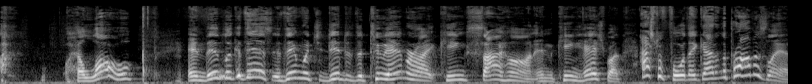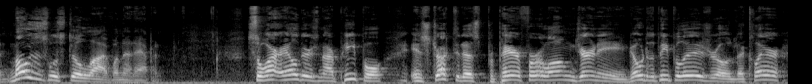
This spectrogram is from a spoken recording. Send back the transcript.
Hello? And then look at this. And then what you did to the two Amorite kings, Sihon and King Heshbon, that's before they got in the promised land. Moses was still alive when that happened. So our elders and our people instructed us prepare for a long journey, go to the people of Israel, declare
